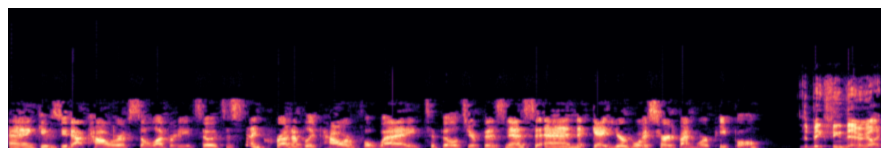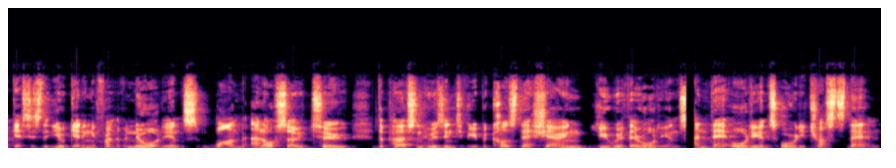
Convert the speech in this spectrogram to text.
and gives you that power of celebrity. So it's just an incredibly powerful way to build your business and get your voice heard by more people the big thing there, I guess, is that you're getting in front of a new audience, one, and also two, the person who is interviewed, because they're sharing you with their audience and their audience already trusts them,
